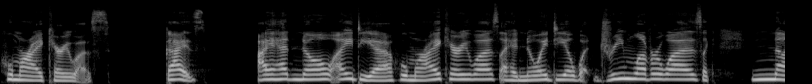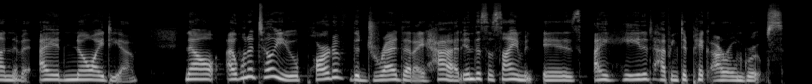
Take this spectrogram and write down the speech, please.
who Mariah Carey was. Guys, I had no idea who Mariah Carey was. I had no idea what Dream Lover was, like none of it. I had no idea. Now, I want to tell you part of the dread that I had in this assignment is I hated having to pick our own groups.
